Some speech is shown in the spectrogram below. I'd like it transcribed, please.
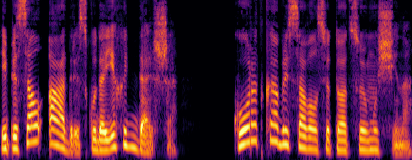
и писал адрес, куда ехать дальше. Коротко обрисовал ситуацию мужчина.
